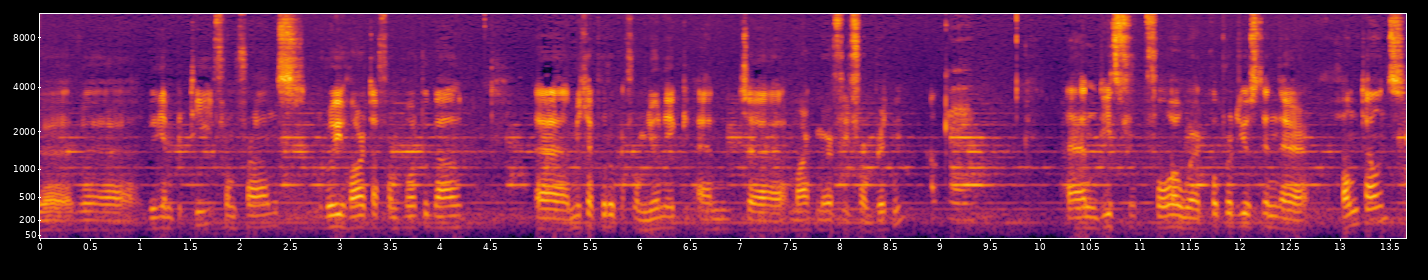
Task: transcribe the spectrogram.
were, were William Petit from France, Rui Horta from Portugal, uh, Micha Purucker from Munich, and uh, Mark Murphy from Britain. okay And these four were co-produced in their hometowns,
